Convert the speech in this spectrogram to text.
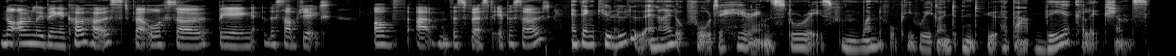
not only being a co host, but also being the subject of um, this first episode. And thank you, Lulu. And I look forward to hearing the stories from the wonderful people we're going to interview about their collections.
